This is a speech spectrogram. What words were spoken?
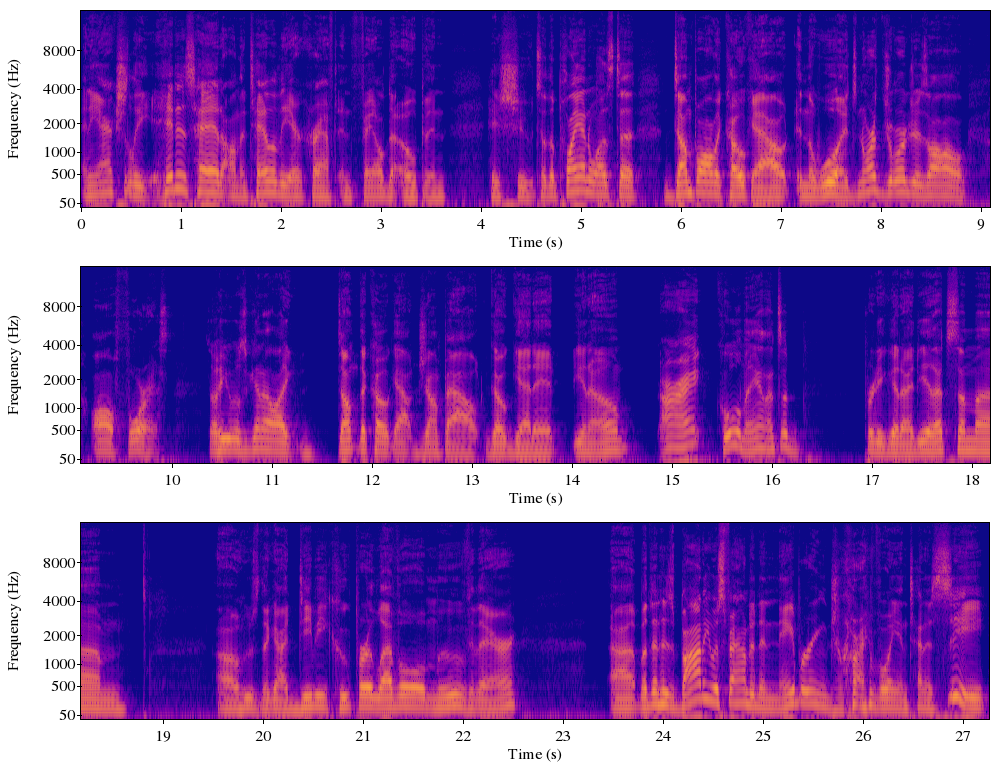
and he actually hit his head on the tail of the aircraft and failed to open his chute. So the plan was to dump all the coke out in the woods. North Georgia is all all forest. So he was gonna like dump the coke out, jump out, go get it. You know, all right, cool, man. That's a pretty good idea. That's some um, oh, who's the guy? DB Cooper level move there. Uh, but then his body was found in a neighboring driveway in Tennessee.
